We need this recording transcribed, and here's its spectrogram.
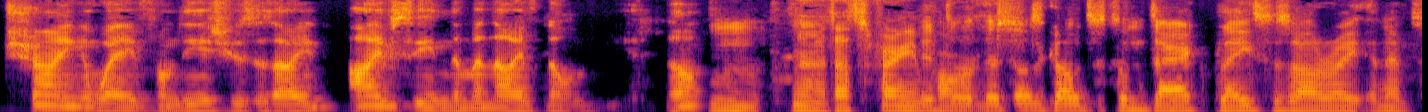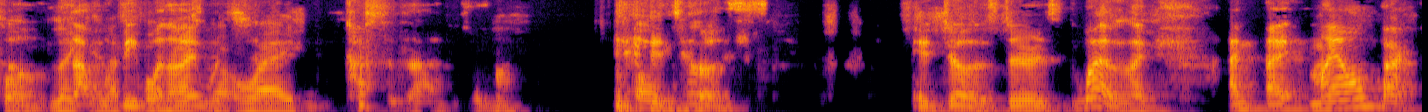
shying away from the issues as I, I've seen them and I've known no? Mm. No, that's very important. It does, it does, go to some dark places, all right, and it, so like that would be what I would way. Cast that. Oh, it does. It does. There's well, like I, I, my own back,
